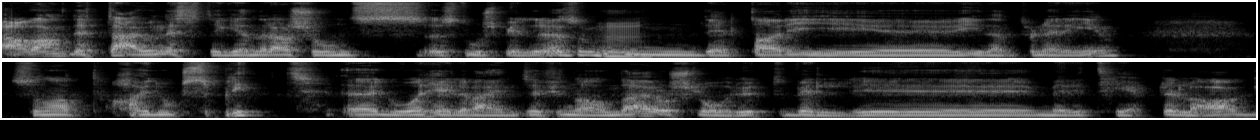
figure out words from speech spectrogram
Ja da, dette er jo neste generasjons storspillere som mm. deltar i, i, den turneringen. Sånn at Haiduk Split uh, går hele veien til finalen der og slår ut veldig meritterte lag.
